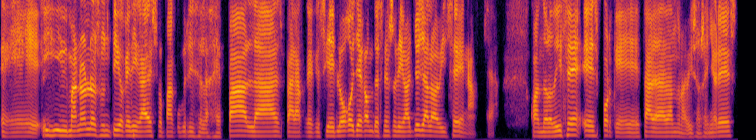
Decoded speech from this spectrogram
Eh, y Manuel no es un tío que diga eso para cubrirse las espaldas, para que, si luego llega un descenso diga yo ya lo avisé, no. O sea, cuando lo dice es porque está dando un aviso, señores,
